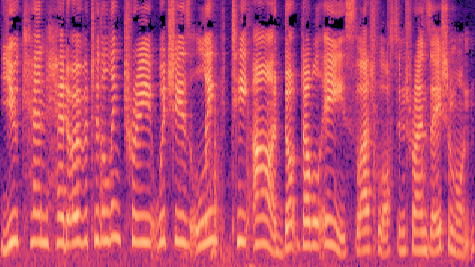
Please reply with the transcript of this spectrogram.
you can head over to the link tree, which is linktr.ee slash lost in translation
